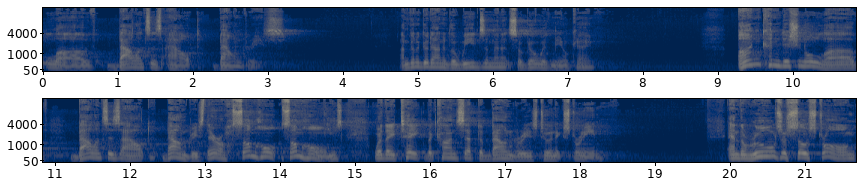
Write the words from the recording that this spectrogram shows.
love balances out boundaries. I'm going to go down into the weeds a minute, so go with me, okay? Unconditional love balances out boundaries. There are some, some homes where they take the concept of boundaries to an extreme. And the rules are so strong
